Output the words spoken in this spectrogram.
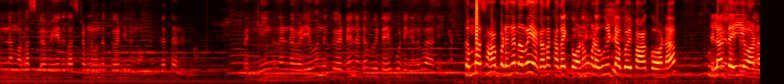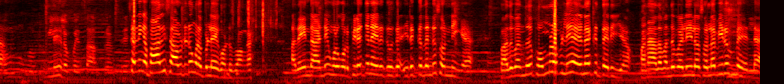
என்னம்மா கஷ்டம் ஏது கஷ்டம்னு வந்து கேட்டினம்மா இல்லைத்தானேம்மா இப்போ நீங்கள் ரெண்ட வெடியை வந்து கேட்டு என்னட்ட வீட்டையே கூட்டிங்கன்னு வாரீங்க ரொம்ப சாப்பிடுங்க நிறைய கதை கதைக்கணும் உங்களோட வீட்டை போய் பார்க்கணும். எல்லாம் செய்யணும். பிள்ளையில போய் சாப்பிட்றேன் சரி நீங்க பாதி சாப்பிட்டுட்டு உங்களை பிள்ளைய கொண்டு போங்க. அதையும் தாண்டி உங்களுக்கு ஒரு பிரச்சனை இருக்குது இருக்குதுன்னு சொன்னீங்க. இப்ப அது வந்து பொம்பளை பிள்ளைய எனக்கு தெரியும். நான் அதை வந்து வெளியில சொல்ல விரும்ப இல்லை.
